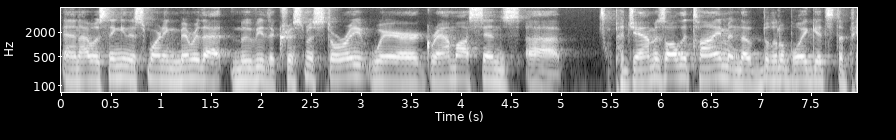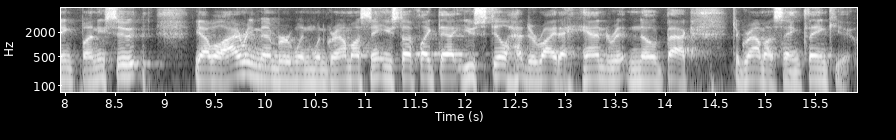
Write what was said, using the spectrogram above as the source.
And I was thinking this morning, remember that movie, The Christmas Story, where grandma sends uh, pajamas all the time and the little boy gets the pink bunny suit? Yeah, well, I remember when, when grandma sent you stuff like that, you still had to write a handwritten note back to grandma saying thank you.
